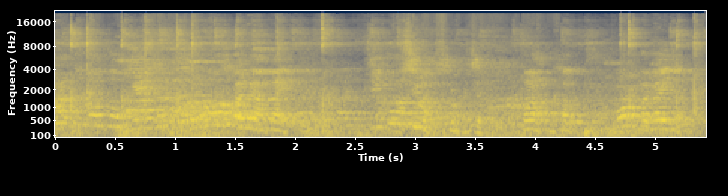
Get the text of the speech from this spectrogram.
가는 것도 계속 오른발이 안 가요. 뒤꿈치 맞추고 그렇죠. 발안 가고. 오른발 가야죠.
